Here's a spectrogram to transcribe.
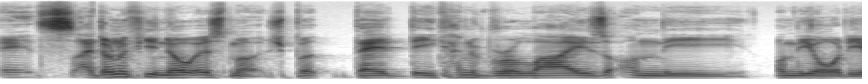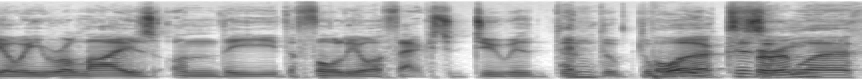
It's I don't know if you noticed much, but they he kind of relies on the on the audio. He relies on the the foley effects to do the, And the, the work does for it him. work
